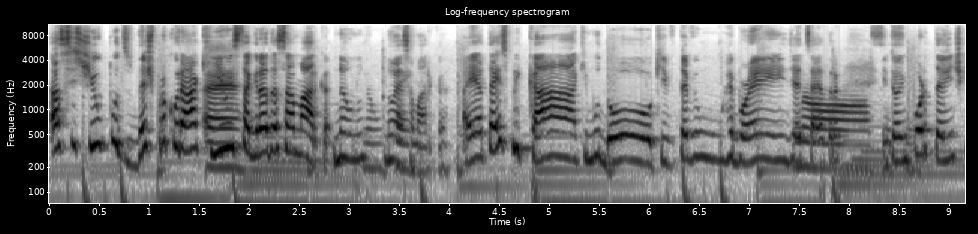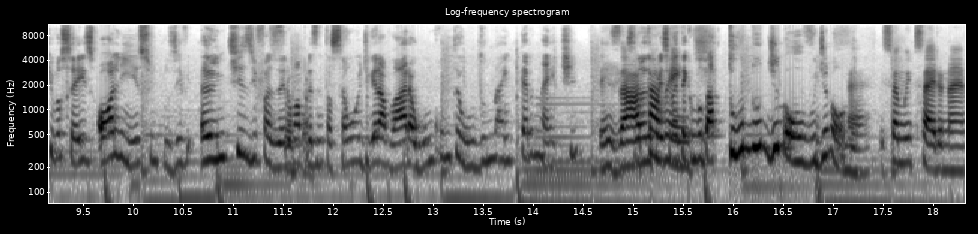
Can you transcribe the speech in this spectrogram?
assistiu, putz, deixa eu procurar aqui É. o Instagram dessa marca. Não, não, Não não, é essa marca. Aí até explicar que mudou, que teve um rebrand, etc. Nossa, Então é importante que vocês olhem isso, inclusive, antes de fazer uma Super. apresentação ou de gravar algum conteúdo na internet. Senão Exatamente. depois você vai ter que mudar tudo de novo, de novo. É, isso é muito sério, né?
